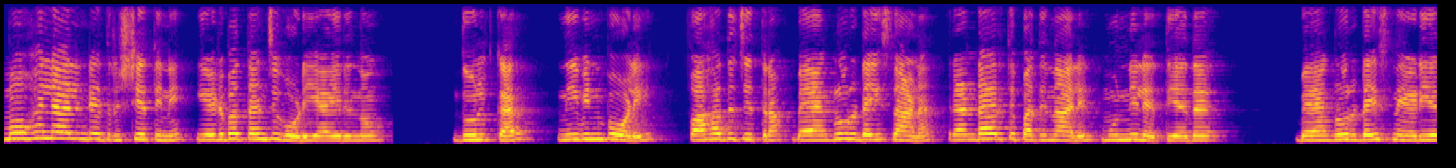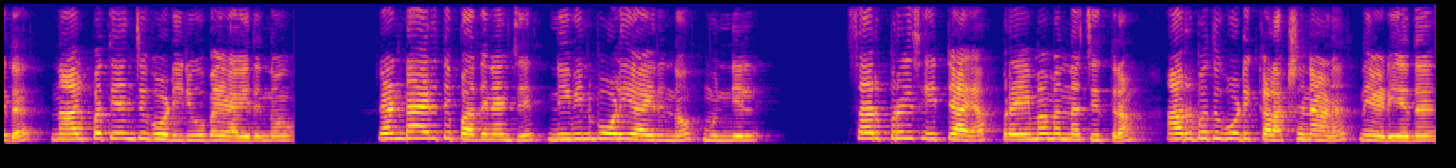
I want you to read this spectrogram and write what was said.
മോഹൻലാലിന്റെ ദൃശ്യത്തിന് എഴുപത്തഞ്ച് കോടിയായിരുന്നു. ദുൽഖർ നിവിൻ പോളി ഫഹദ് ചിത്രം ബാംഗ്ലൂർ ഡേയ്സ് ആണ് രണ്ടായിരത്തി പതിനാലിൽ മുന്നിലെത്തിയത്. ബാംഗ്ലൂർ ഡേയ്സ് നേടിയത് നാൽപ്പത്തിയഞ്ച് കോടി രൂപയായിരുന്നു. രണ്ടായിരത്തി പതിനഞ്ചിൽ നിവിൻ പോളിയായിരുന്നു മുന്നിൽ. സർപ്രൈസ് ഹിറ്റായ പ്രേമം എന്ന ചിത്രം അറുപത് കോടി കളക്ഷനാണ് നേടിയത്.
